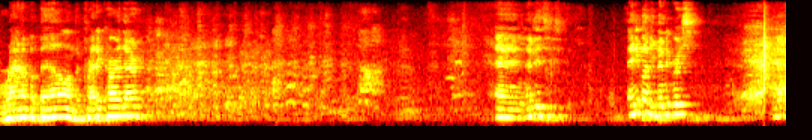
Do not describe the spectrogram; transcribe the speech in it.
ran up a bell on the credit card there. And it is, anybody been to Greece? Yeah.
